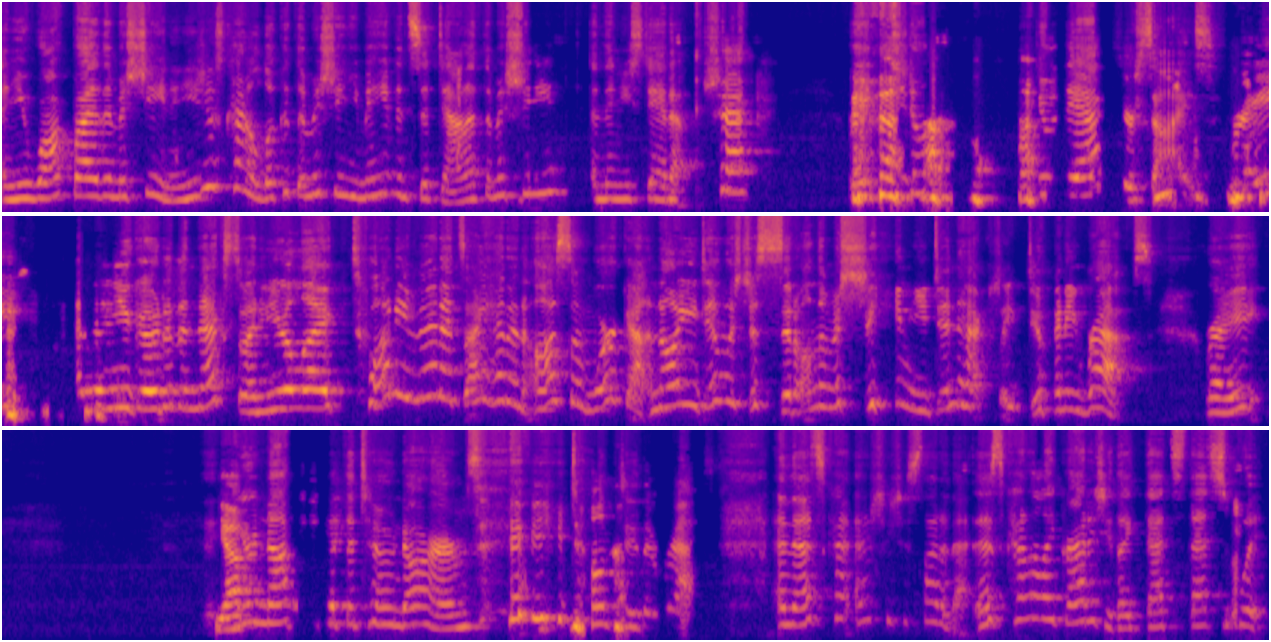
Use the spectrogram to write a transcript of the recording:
And you walk by the machine and you just kind of look at the machine. You may even sit down at the machine and then you stand up, check. Right? you don't do the exercise, right? And then you go to the next one and you're like, 20 minutes, I had an awesome workout. And all you did was just sit on the machine. You didn't actually do any reps, right? Yep. You're not going to get the toned arms if you don't do the reps. And that's kind of, I actually just thought of that. That's kind of like gratitude. Like that's that's what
